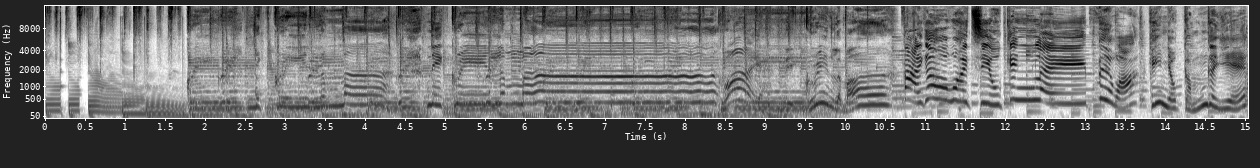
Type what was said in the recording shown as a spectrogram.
大家好，我系赵经理。咩话？竟然有咁嘅嘢？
